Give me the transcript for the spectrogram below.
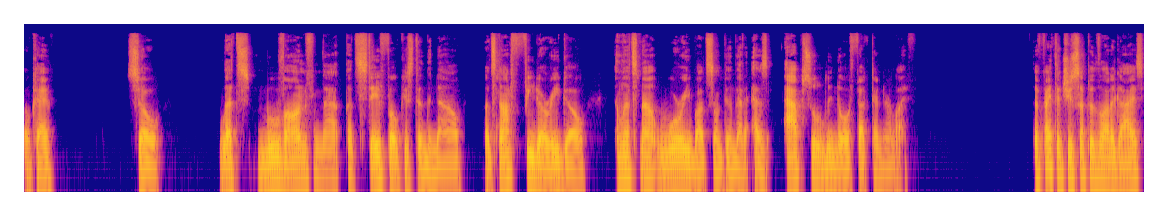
Okay? So let's move on from that. Let's stay focused in the now. Let's not feed our ego and let's not worry about something that has absolutely no effect on your life. The fact that you slept with a lot of guys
